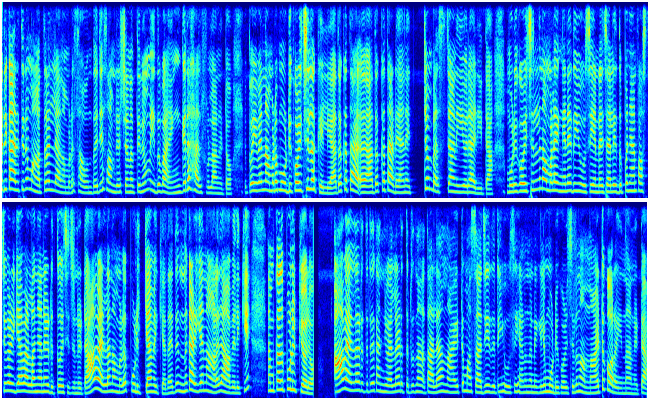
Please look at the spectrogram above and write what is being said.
ഒരു കാര്യത്തിന് മാത്രമല്ല നമ്മുടെ സൗന്ദര്യ സംരക്ഷണത്തിനും ഇത് ഭയങ്കര ആണ് കേട്ടോ ഇപ്പോൾ ഇവൻ നമ്മുടെ മുടി കൊഴിച്ചിലൊക്കെ ഇല്ലേ അതൊക്കെ അതൊക്കെ തടയാൻ ഏറ്റവും ബെസ്റ്റാണ് ഈ ഒരു അരിട്ട മുടി കൊഴിച്ചിലിന് നമ്മൾ എങ്ങനെ ഇത് യൂസ് ചെയ്യേണ്ടത് വെച്ചാൽ ഇതിപ്പോൾ ഞാൻ ഫസ്റ്റ് കഴുകിയ വെള്ളം ഞാൻ എടുത്തു വെച്ചിട്ടുണ്ട് കേട്ടോ ആ വെള്ളം നമ്മൾ പുളിക്കാൻ വെക്കുക. അതായത് ഇന്ന് കഴുകിയ നാളെ രാവിലേക്ക് നമുക്കത് പുളിക്കുമല്ലോ ആ വെള്ളം എടുത്തിട്ട് കഞ്ഞിവെള്ളം എടുത്തിട്ട് തല നന്നായിട്ട് മസാജ് ചെയ്തിട്ട് യൂസ് ചെയ്യുകയാണെന്നുണ്ടെങ്കിൽ മുടി കൊഴിച്ചിൽ നന്നായിട്ട് കുറയുന്നതാണ് കേട്ടോ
